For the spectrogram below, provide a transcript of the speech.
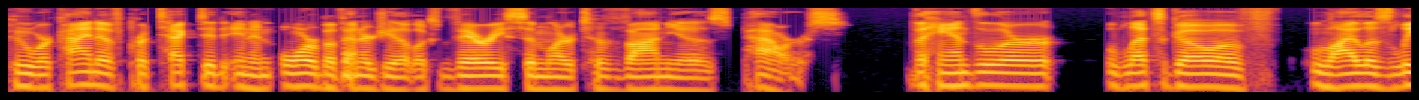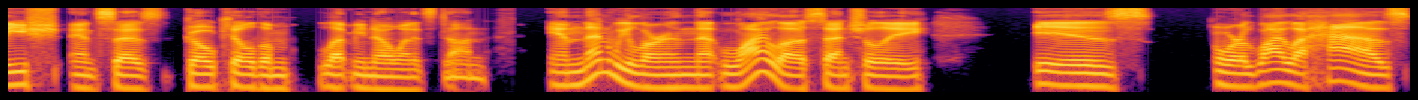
who were kind of protected in an orb of energy that looks very similar to vanya's powers. The handler lets go of lila's leash and says go kill them. Let me know when it's done and then we learn that Lila essentially is, or Lila has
